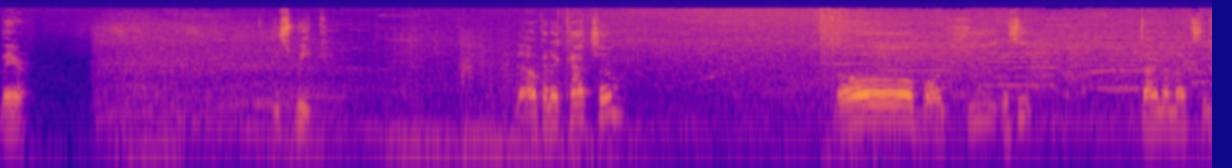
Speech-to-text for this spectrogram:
There. He's weak. Now can I catch him? Oh boy, he is he Dynamaxing?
